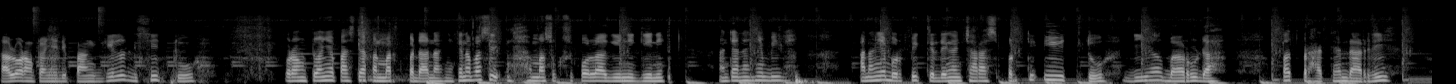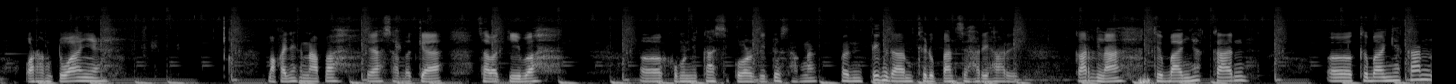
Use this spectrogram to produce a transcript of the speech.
Lalu orang tuanya dipanggil di situ orang tuanya pasti akan marah kepada anaknya. Kenapa sih masuk sekolah gini gini nanti anaknya bi anaknya berpikir dengan cara seperti itu dia baru dapat perhatian dari orang tuanya. Makanya kenapa ya sahabat ya sahabat kibah eh, komunikasi keluarga itu sangat penting dalam kehidupan sehari-hari. Karena kebanyakan eh, kebanyakan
